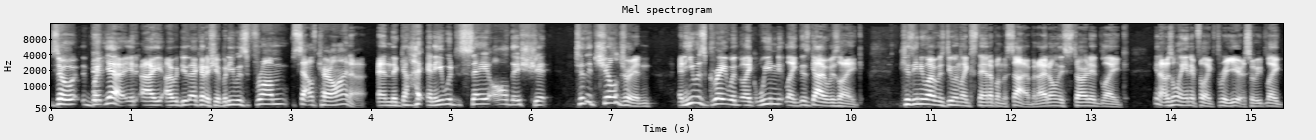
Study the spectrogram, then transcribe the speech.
so, but yeah, it, I I would do that kind of shit. But he was from South Carolina, and the guy, and he would say all this shit to the children, and he was great with like we knew like this guy was like because he knew I was doing like stand up on the side, but I'd only started like you know I was only in it for like three years, so he'd like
